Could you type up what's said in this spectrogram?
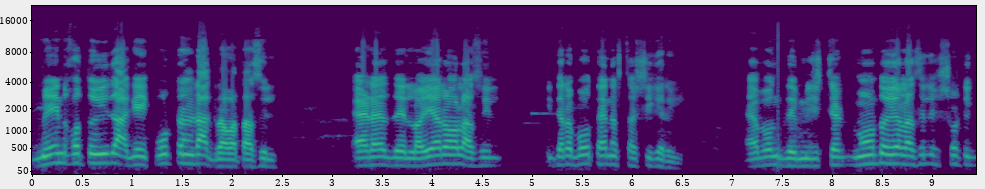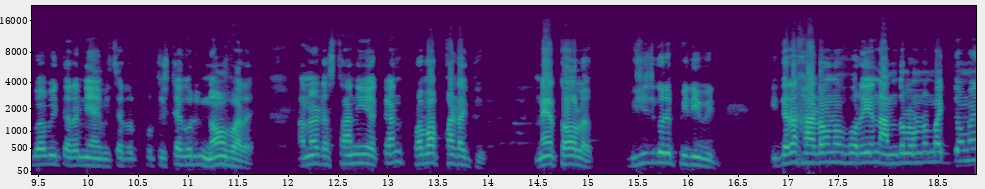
মেইন যে আগে কোর্ট আগ্রাবাত আছিল। এটা যে লয়ার হল আছিল, ইতারা বহুত হেনস্থা শিকার। এবং যে ম্যাজিস্ট্রেট মহোদয় আছিল, সঠিকভাবে তারা ন্যায় বিচার প্রতিষ্ঠা করি ন পারে। কারণ এটা স্থানীয় একখান প্রভাব খাটাইতো নেতা হলে, বিশেষ করে পিডিবির। ইতারা খাটানোর পরে আন্দোলনের মাধ্যমে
